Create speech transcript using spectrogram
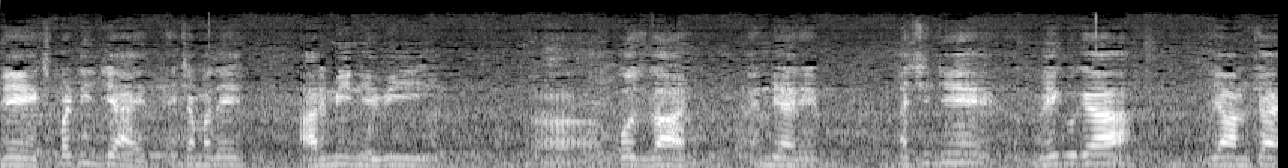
जे एक्सपर्टीज जे आहेत त्याच्यामध्ये आर्मी नेव्ही कोस्टगार्ड एनडीआरएफ असे जे वेगवेगळ्या ज्या आमच्या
